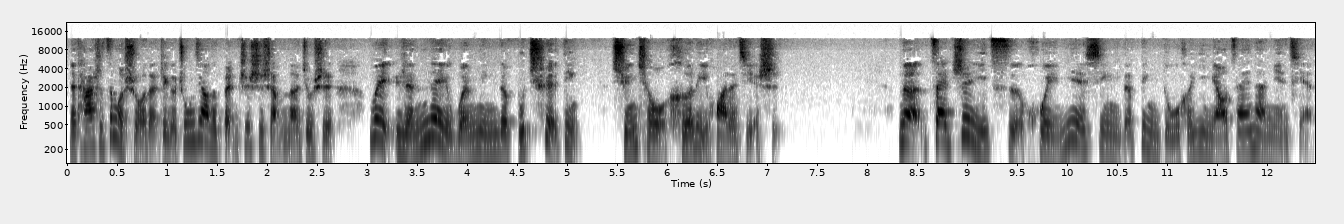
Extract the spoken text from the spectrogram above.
那他是这么说的：这个宗教的本质是什么呢？就是为人类文明的不确定寻求合理化的解释。那在这一次毁灭性的病毒和疫苗灾难面前，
